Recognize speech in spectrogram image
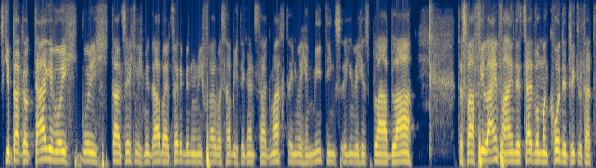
Es gibt auch Tage, wo ich, wo ich tatsächlich mit der Arbeit fertig bin und mich frage, was habe ich den ganzen Tag gemacht? Irgendwelche Meetings, irgendwelches Bla-Bla. Das war viel einfacher in der Zeit, wo man Code entwickelt hat.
